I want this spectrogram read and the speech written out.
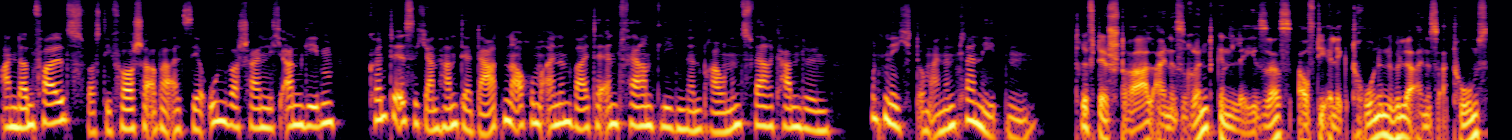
Andernfalls, was die Forscher aber als sehr unwahrscheinlich angeben, könnte es sich anhand der Daten auch um einen weiter entfernt liegenden braunen Zwerg handeln und nicht um einen Planeten. Trifft der Strahl eines Röntgenlasers auf die Elektronenhülle eines Atoms,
